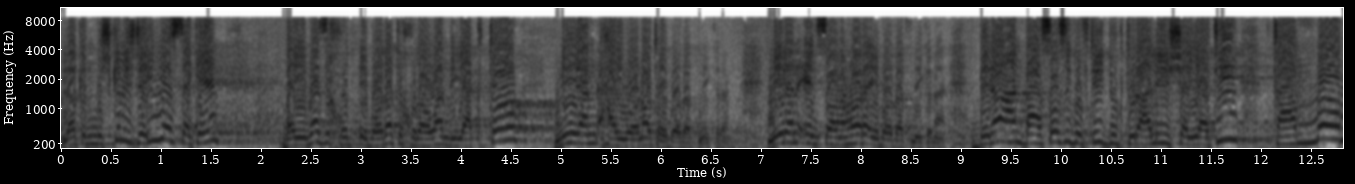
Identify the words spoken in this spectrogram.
لکن مشکلش در این است که به عوض خود عبادت خداوند یکتا میرن حیوانات عبادت می‌کنن. میرن انسانها را عبادت می‌کنن. بناهن به اساس گفته دکتر علی شریعتی تمام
